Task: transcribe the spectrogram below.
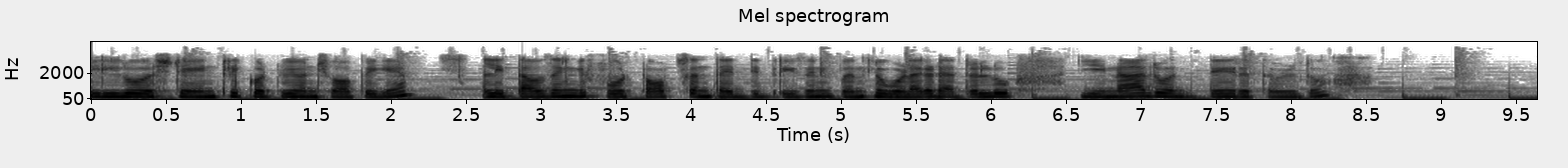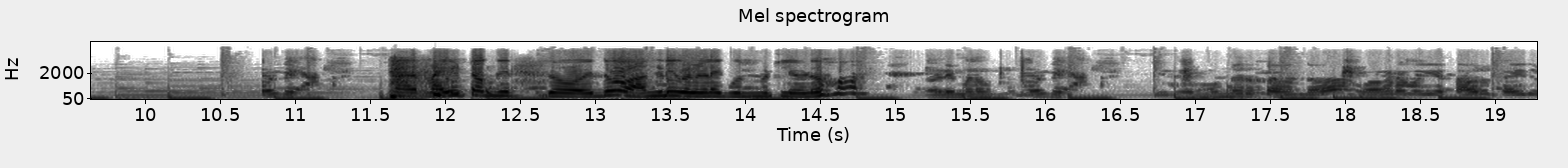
ಇಲ್ಲೂ ಅಷ್ಟೇ ಎಂಟ್ರಿ ಕೊಟ್ವಿ ಒಂದು ಶಾಪಿಗೆ ಅಲ್ಲಿ ತೌಸಂಡ್ಗೆ ಫೋರ್ ಟಾಪ್ಸ್ ಅಂತ ಇದ್ದಿದ್ದು ರೀಸನಿಗೆ ಬಂದ್ಲು. ಒಳಗಡೆ ಅದರಲ್ಲೂ ಏನಾದ್ರೂ ಒಂದೇ ಇರುತ್ತೆ ಅವಳದು. ರೈಟ್ ಹೋಗಿದ್ದು ಇದು ಅಂಗಡಿ ಒಳಗಡೆ ಬಂದ್ಬಿಟ್ಲಿ ಇವಳು. ನೋಡಿ ಮೇಡಮ್ ಇದು ಮುನ್ನೂರು ರೂಪಾಯಿ ಒಂದು ಒಳಗಡೆ ಹೋಗಿ ಸಾವಿರಕ್ಕೆ ಐದು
